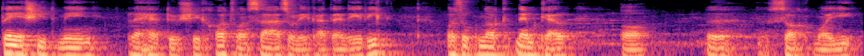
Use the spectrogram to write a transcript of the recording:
teljesítmény lehetőség 60%-át elérik, azoknak nem kell a szakmai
